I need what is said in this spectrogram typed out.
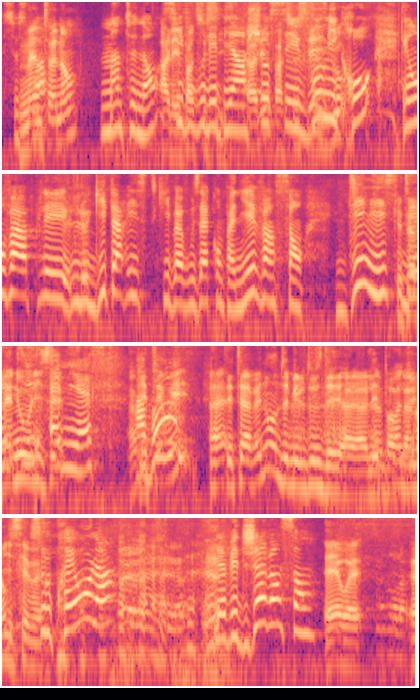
ce soir. Maintenant Maintenant, Allez, si pas vous voulez bien Allez, pas chausser vos go. micros. Et on va appeler le guitariste qui va vous accompagner, Vincent Dinis. Qui était avec nous au lycée. Ah T'étais- bon oui, t'étais avec nous en 2012 dès- à l'époque. ouais. Sous le préon, là Il y avait déjà Vincent. Eh ouais. Eh,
